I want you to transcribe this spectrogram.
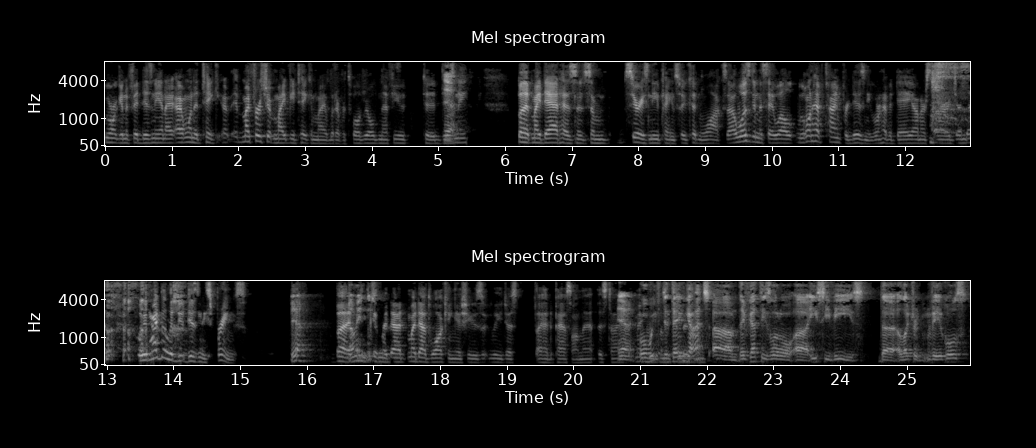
we weren't going to fit Disney. And I, I want to take my first trip might be taking my whatever twelve year old nephew to Disney, but my dad has some- some serious knee pain, so he couldn't walk. So I was going to say, well, we won't have time for Disney. We won't have a day on our, on our agenda. But we might be able to do Disney Springs, yeah. but I mean, because my dad my dad's walking issues, we just I had to pass on that this time. Yeah. Maybe Well, we they've got um, they've got these little uh, ECVs, the electric vehicles,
